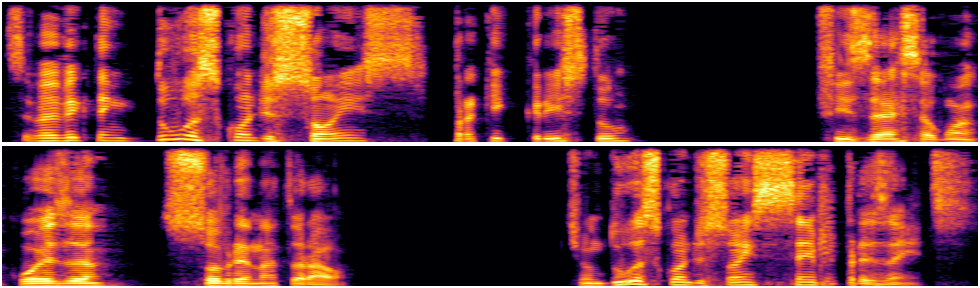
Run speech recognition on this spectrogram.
você vai ver que tem duas condições para que Cristo fizesse alguma coisa sobrenatural. Tinham duas condições sempre presentes.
